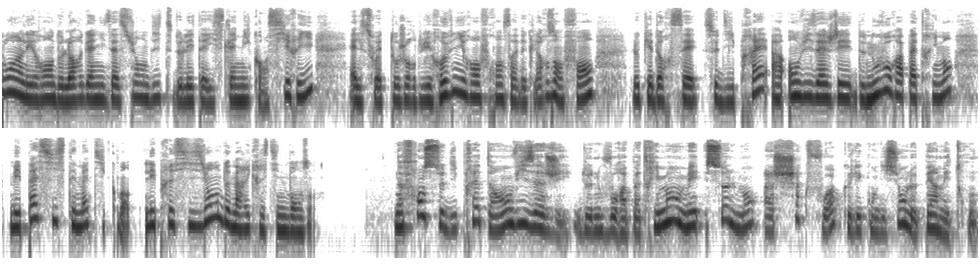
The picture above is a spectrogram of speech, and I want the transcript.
les rangs de l'organisation dite de l'État islamique en Syrie. Elles souhaitent aujourd'hui revenir en France avec leurs enfants. Le Quai d'Orsay se dit prêt à envisager de nouveaux rapatriements, mais pas systématiquement. Les précisions de Marie-Christine Bonzon. La France se dit prête à envisager de nouveaux rapatriements, mais seulement à chaque fois que les conditions le permettront.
